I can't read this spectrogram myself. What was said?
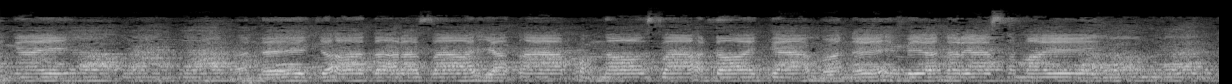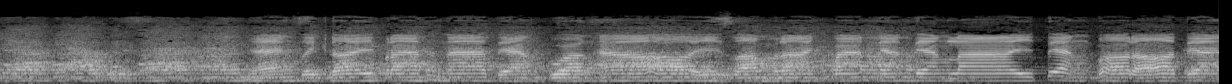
ថ្ងៃអនេចតរសាយថាភំណោសាដោយកម្មនេមានរស្មីយ៉ាងសេចក្តីប្រាថ្នាទាំងពួងឲ្យសម្រេចបានអ្នកទាំងឡាយ ទាំងបរោទាំង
